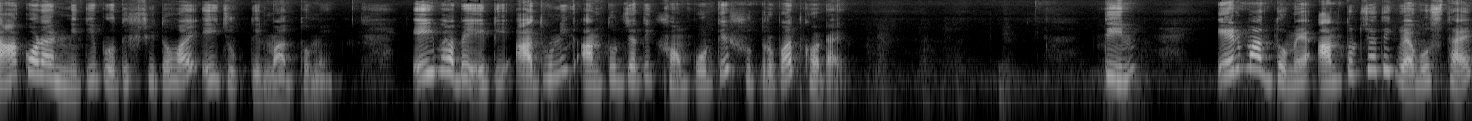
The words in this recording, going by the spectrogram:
না করার নীতি প্রতিষ্ঠিত হয় এই চুক্তির মাধ্যমে। এইভাবে এটি আধুনিক আন্তর্জাতিক সম্পর্কের সূত্রপাত ঘটায়। তিন, এর মাধ্যমে আন্তর্জাতিক ব্যবস্থায়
